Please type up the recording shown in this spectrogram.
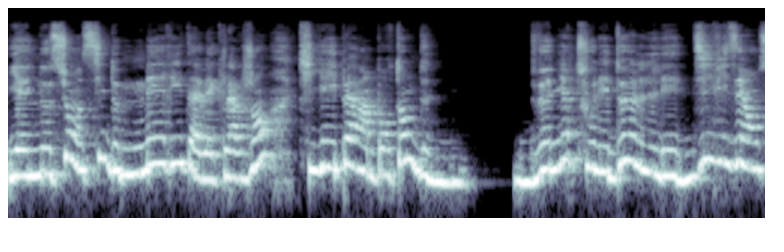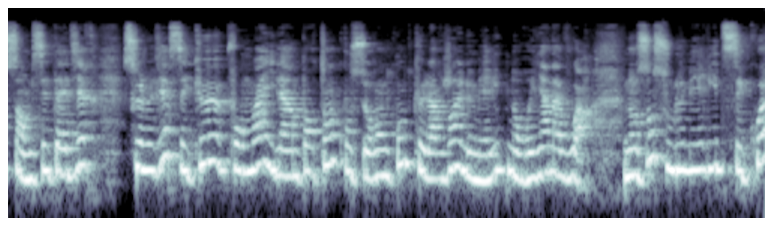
Il y a une notion aussi de mérite avec l'argent qui est hyper importante de venir tous les deux les diviser ensemble. C'est-à-dire, ce que je veux dire, c'est que pour moi, il est important qu'on se rende compte que l'argent et le mérite n'ont rien à voir. Dans le sens où le mérite, c'est quoi?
